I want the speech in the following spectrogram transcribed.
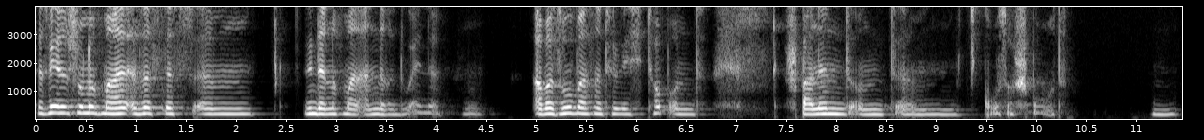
Das wäre schon nochmal, also das, das ähm, sind dann nochmal andere Duelle. ne. Aber so war es natürlich top und spannend und ähm, großer Sport. Mhm.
